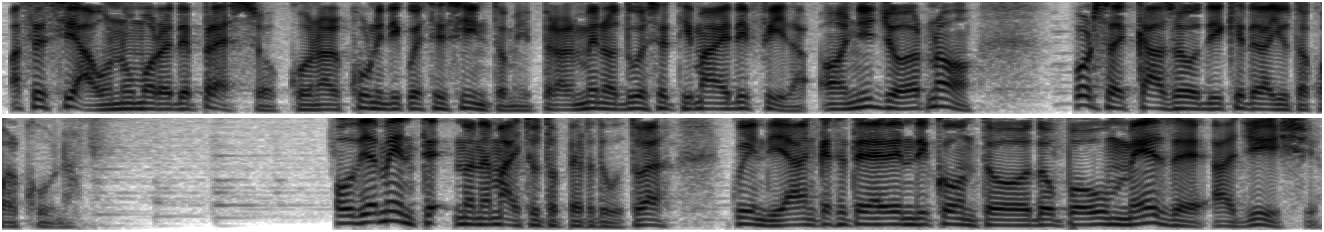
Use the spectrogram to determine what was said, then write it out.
ma se si ha un umore depresso con alcuni di questi sintomi per almeno due settimane di fila ogni giorno, forse è il caso di chiedere aiuto a qualcuno. Ovviamente non è mai tutto perduto, eh? quindi anche se te ne rendi conto dopo un mese, agisci.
